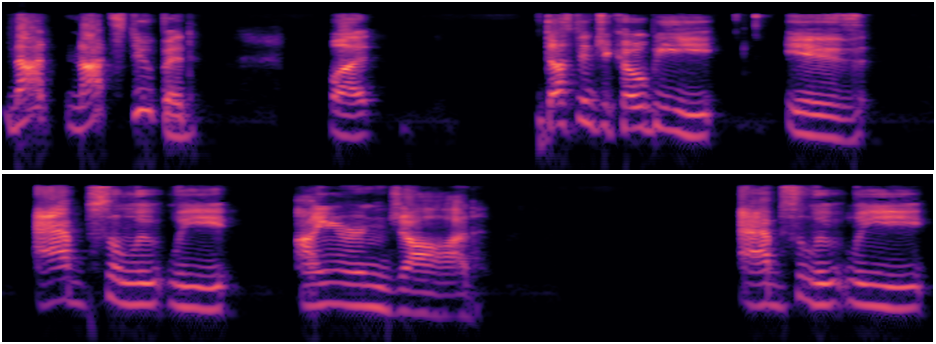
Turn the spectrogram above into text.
not not stupid, but Dustin Jacoby is absolutely iron jawed. Absolutely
